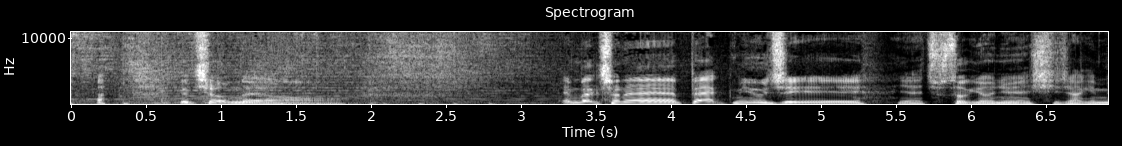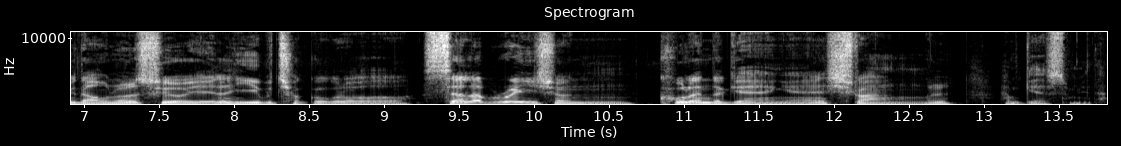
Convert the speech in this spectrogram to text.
끝이 없네요. 임백천의 백뮤직. 예, 추석 연휴의 시작입니다. 오늘 수요일 2부 첫 곡으로 Celebration 쿨앤더 갱의 실황을 함께 했습니다.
